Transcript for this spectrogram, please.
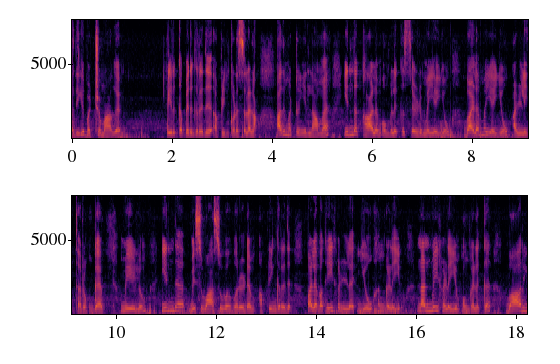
அதிகபட்சமாக இருக்க பெறுகிறது அப்படின்னு கூட சொல்லலாம். அது மட்டும் இல்லாமல் இந்த காலம் உங்களுக்கு செழுமையையும் வளமையையும் அள்ளித்தருங்க மேலும் இந்த விசுவாசுவ வருடம் அப்படிங்கிறது பல வகைகளில் யோகங்களையும் நன்மைகளையும் உங்களுக்கு வாரி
